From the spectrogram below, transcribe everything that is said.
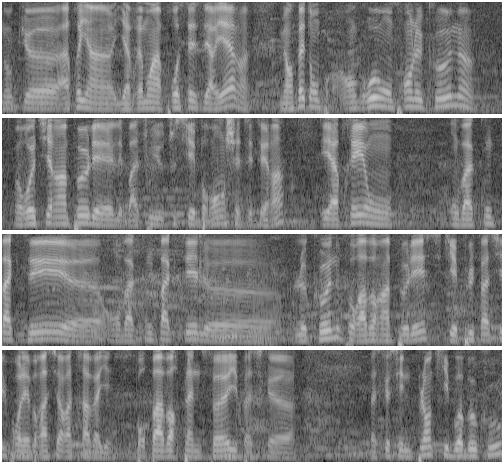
donc euh, après, il y, a y vraiment un process derrière. Mais en fait, on- en gros, on prend le cône, on retire un peu les, les- bah, tout, tout ce qui est branches, etc. Et après, on, on va compacter, euh, on va compacter le, le cône pour avoir un pelé, ce qui est plus facile pour les brasseurs à travailler. Pour pas avoir plein de feuilles, parce que parce que c'est une plante qui boit beaucoup.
